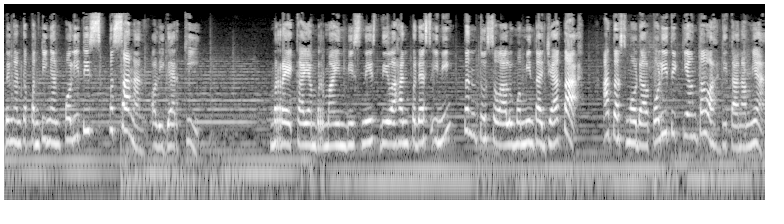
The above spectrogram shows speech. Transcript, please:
dengan kepentingan politis pesanan oligarki. Mereka yang bermain bisnis di lahan pedas ini tentu selalu meminta jatah atas modal politik yang telah ditanamnya.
